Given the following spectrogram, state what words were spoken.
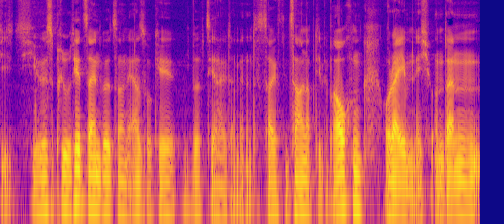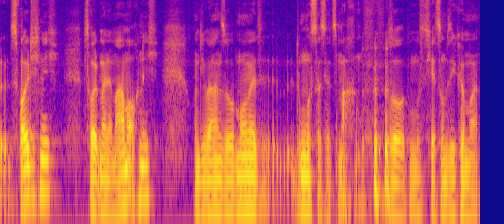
die, die höchste Priorität sein wird, sondern eher so, okay, wirft sie halt am Ende des Tages die Zahlen ab, die wir brauchen oder eben nicht. Und dann, das wollte ich nicht, das wollte meine Mama auch nicht. Und die waren so, Moment, du musst das jetzt machen. so, du musst dich jetzt um sie kümmern.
